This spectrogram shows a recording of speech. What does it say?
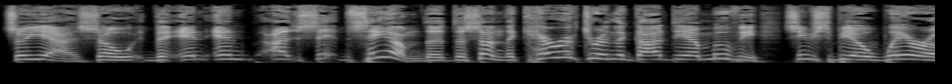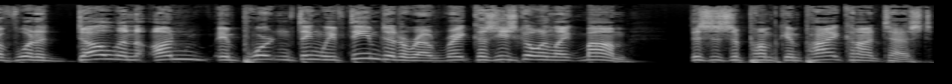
So yeah, so the and and uh, Sam, the the son, the character in the goddamn movie seems to be aware of what a dull and unimportant thing we've themed it around, right? Because he's going like, "Mom, this is a pumpkin pie contest.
